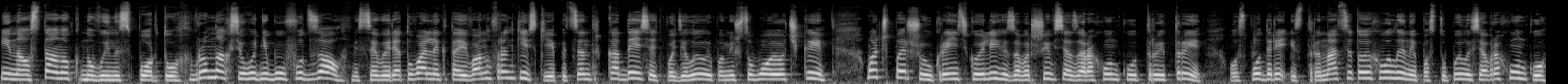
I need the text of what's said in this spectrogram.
І наостанок новини спорту. В Ромнах сьогодні був футзал. Місцевий рятувальник та Івано-Франківський епіцентр К-10 поділили поміж собою очки. Матч першої української ліги завершився за рахунку 3-3. Господарі із 13-ї хвилини поступилися в рахунку,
